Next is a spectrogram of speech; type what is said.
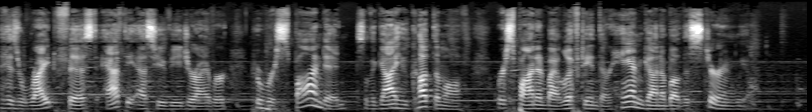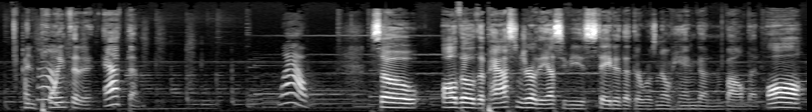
his right fist at the SUV driver, who responded. So the guy who cut them off responded by lifting their handgun above the steering wheel. and pointed it at them. Wow. So, although the passenger of the SUV stated that there was no handgun involved at all,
